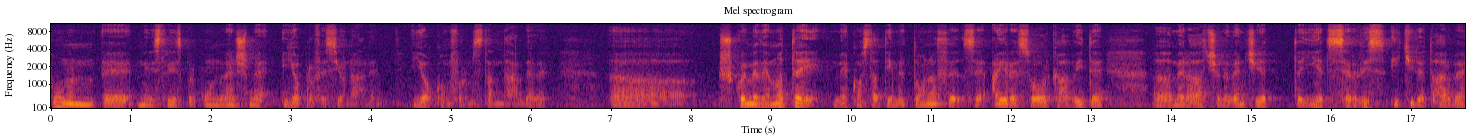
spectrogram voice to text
punën e Ministrisë për Punë t'Mbrendshme, joprofesionale, jo konform standardeve, shkojmë edhe më tej me konstatimet tona se ai resor ka vite me radhë që në vend që të jetë servis i qytetarëve,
